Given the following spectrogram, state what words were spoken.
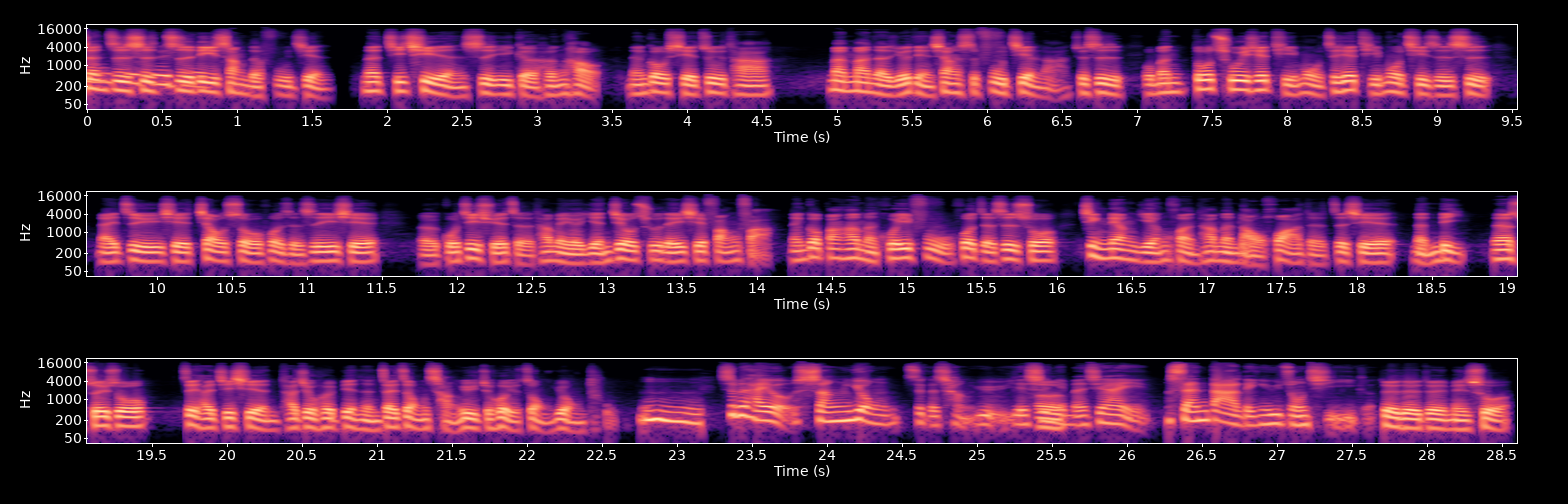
甚至是智力上的附件。那机器人是一个很好能够协助他，慢慢的有点像是附件啦，就是我们多出一些题目，这些题目其实是来自于一些教授或者是一些。呃，国际学者他们有研究出的一些方法，能够帮他们恢复，或者是说尽量延缓他们老化的这些能力。那所以说，这台机器人它就会变成在这种场域就会有这种用途。嗯，是不是还有商用这个场域，也是你们现在三大领域中其一个？对对对，没错。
